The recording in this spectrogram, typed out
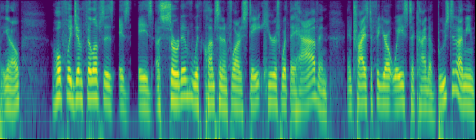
You know, hopefully Jim Phillips is is is assertive with Clemson and Florida State. Here's what they have and and tries to figure out ways to kind of boost it. I mean,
